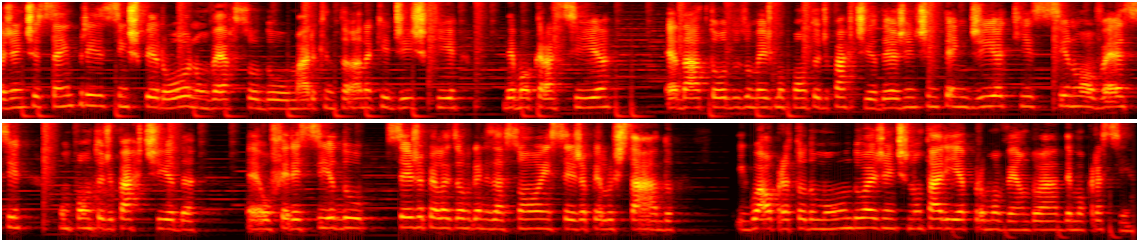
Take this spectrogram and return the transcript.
A gente sempre se inspirou num verso do Mário Quintana que diz que democracia é dar a todos o mesmo ponto de partida. E a gente entendia que se não houvesse um ponto de partida é, oferecido, seja pelas organizações, seja pelo Estado, igual para todo mundo, a gente não estaria promovendo a democracia.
